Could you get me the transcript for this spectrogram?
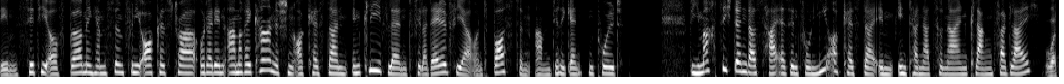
dem City of Birmingham Symphony Orchestra oder den amerikanischen Orchestern in Cleveland, Philadelphia und Boston am Dirigentenpult. Wie macht sich denn das HR Sinfonieorchester im internationalen Klangvergleich? Was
